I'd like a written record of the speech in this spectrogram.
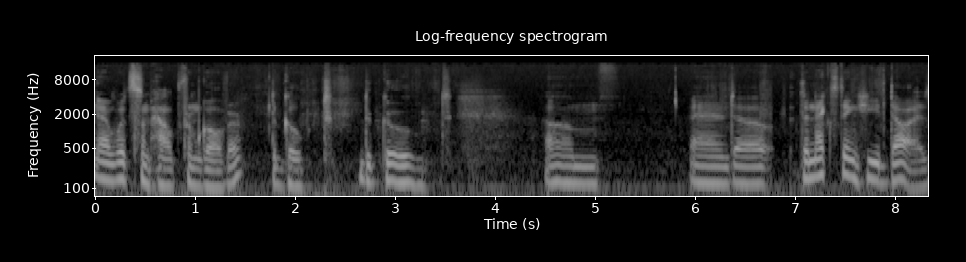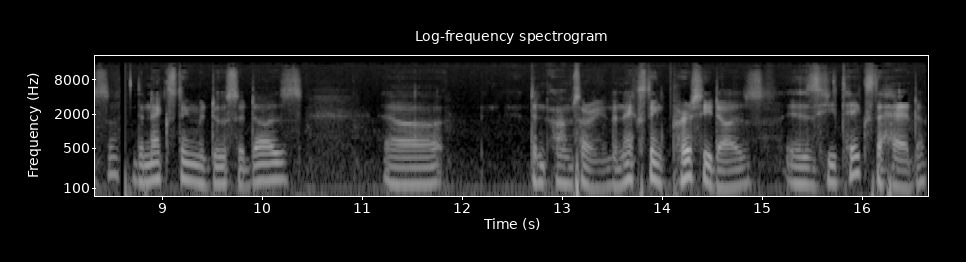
Yeah, with some help from Grover, the goat, the goat. Um, and uh, the next thing he does, the next thing Medusa does, uh, the, I'm sorry, the next thing Percy does is he takes the head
